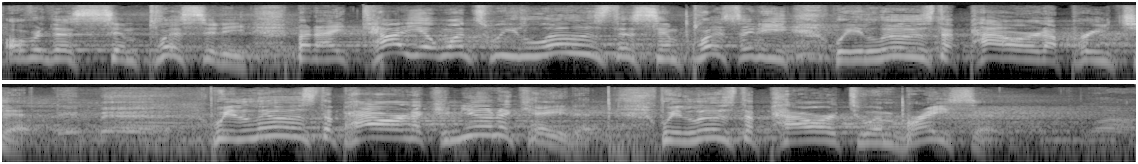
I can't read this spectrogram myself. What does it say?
over the simplicity. But I tell you, once we lose the simplicity, we lose the power to preach it. Amen. We lose the power to communicate it. We lose the power to embrace it. Wow.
